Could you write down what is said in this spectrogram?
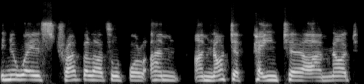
in a way a struggle. I thought, well, I'm I'm not a painter. I'm not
